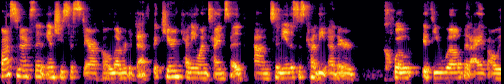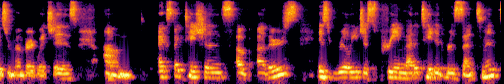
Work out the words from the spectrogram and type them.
Boston accent and she's hysterical, love her to death. But Karen Kenny one time said um, to me, and this is kind of the other quote, if you will, that I've always remembered, which is um, expectations of others is really just premeditated resentment.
